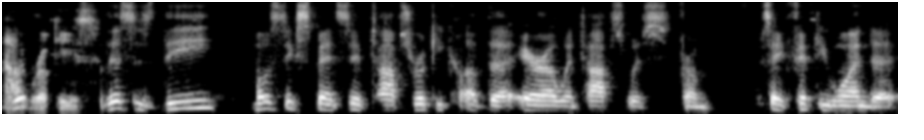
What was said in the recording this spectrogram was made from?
not rookies. This is the most expensive Topps rookie of the era when Topps was from say 51 to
